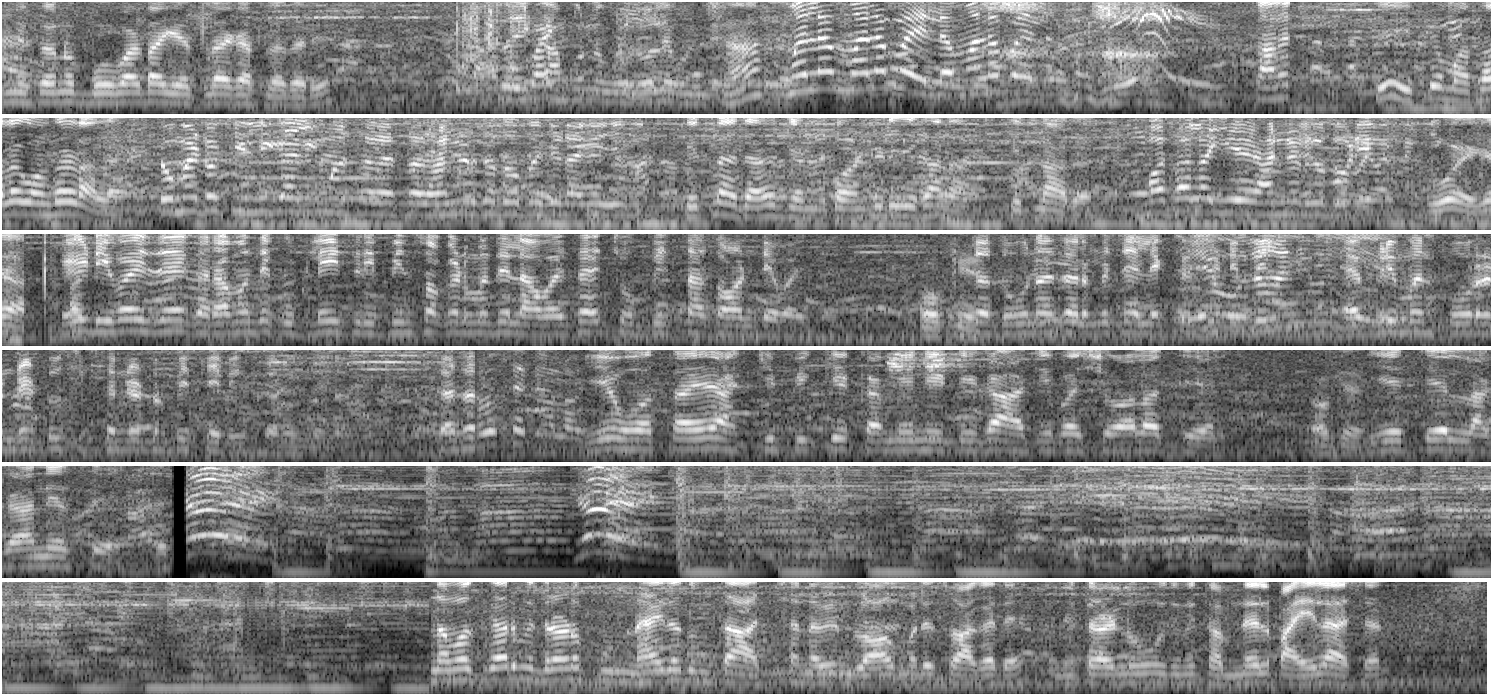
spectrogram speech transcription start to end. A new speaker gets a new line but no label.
मित्रांनो बोबाटा घेतलाय कसला तरी.
मला मला पहिलं मला पहिलं.
ये इसके मसाला कौन सा डाला है
tomato chilli garlic masala sir hundred का दो पैकेट आएगा ये मसाला
कितना है क्वांटिटी दिखा ना कितना आता है
मसाला ये हंड्रेड का दो पैकेट
वो है क्या
हे डिव्हाइस आहे घरामध्ये कुठल्याही थ्री पिन सॉकेटमध्ये लावायचं आहे चोवीस तास ऑन ठेवायचं आहे.
ओके
तुमचं दोन हजार रुपयाचं electricity bill every month four hundred to six hundred rupees savings करून देणार. कसं?
ये होता है हक्की पिक्की कम्युनिटी का आदिवासी वाला तेल.
ओके.
ये तेल लगाने से
नमस्कार मित्रांनो पुन्हा एकदा तुमचं आजच्या नवीन ब्लॉगमध्ये स्वागत आहे. मित्रांनो तुम्ही थंबनेल पाहिलं असेल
